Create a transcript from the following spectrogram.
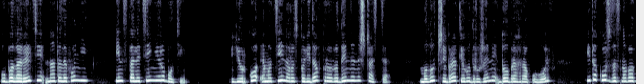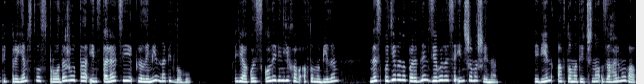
у Балареті на телефонній інсталяційній роботі. Юрко емоційно розповідав про родинне нещастя. Молодший брат його дружини добре грав у гольф і також заснував підприємство з продажу та інсталяції килимів на підлогу. Якось, коли він їхав автомобілем, несподівано перед ним з'явилася інша машина, і він автоматично загальмував.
